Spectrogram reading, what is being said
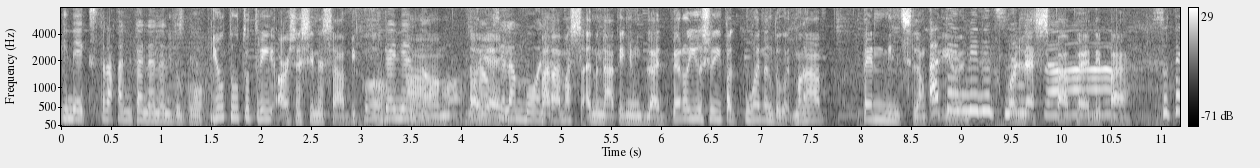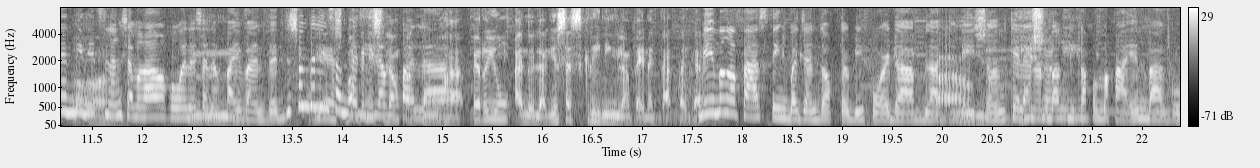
in-extracan ka na ng dugo. Yung 2 to 3 hours na sinasabi ko, Ganyan, Doc, oh. Yan. silang bola. Para mas ano natin yung blood. Pero usually pagkuha ng dugo, mga 10 minutes lang po Ah, 10 yun. minutes Or less siya. pa, pwede pa. So, 10 minutes Oo. lang siya, makakakuha na siya ng 500. Di, sandali, yes, sandali mabilis lang, lang, pala. pagkuha. Pero yung ano lang, yung sa screening lang tayo nagtatagal. May mga fasting ba dyan, doctor, before the blood Um, donation? Kailangan bang usually- di ka kumakain bago...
